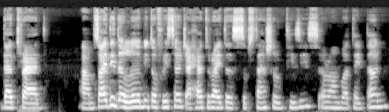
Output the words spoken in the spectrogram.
that thread. Um, so I did a little bit of research. I had to write a substantial thesis around what I've done.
